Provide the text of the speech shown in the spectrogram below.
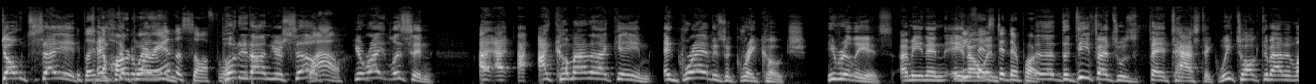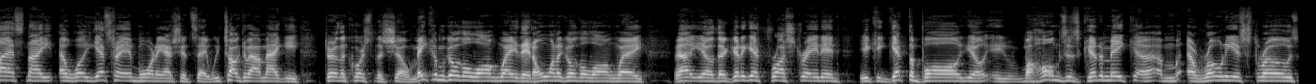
Don't say it. You blame the hardware blame. and the software. Put it on yourself. Wow. You're right. Listen, I I- I come out of that game, and Graham is a great coach. He really is. I mean, and you know, defense and, did their part. uh, the defense was fantastic. We talked about it last night. Uh, well, yesterday morning, I should say. We talked about Maggie during the course of the show. Make them go the long way. They don't want to go the long way. Well, you know, they're going to get frustrated. You can get the ball. You know, Mahomes is going to make uh, um, erroneous throws.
